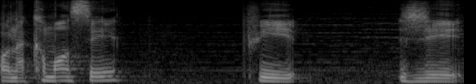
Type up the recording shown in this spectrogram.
on a commencé, puis j'ai,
